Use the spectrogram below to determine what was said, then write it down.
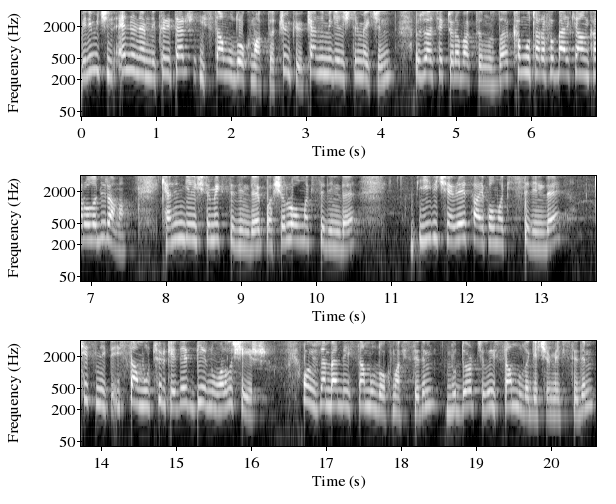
Benim için en önemli kriter İstanbul'da okumakta. Çünkü kendimi geliştirmek için özel sektöre baktığımızda kamu tarafı belki Ankara olabilir ama kendini geliştirmek istediğinde, başarılı olmak istediğinde, iyi bir çevreye sahip olmak istediğinde kesinlikle İstanbul Türkiye'de bir numaralı şehir. O yüzden ben de İstanbul'da okumak istedim. Bu 4 yılı İstanbul'da geçirmek istedim.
